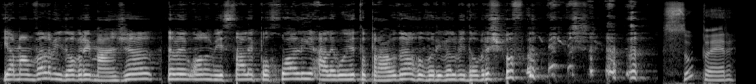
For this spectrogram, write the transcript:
ja mám veľmi dobrý manžel, neviem, ono mi stále pochváli, alebo je to pravda, hovorí veľmi dobre šoferuješ. Super,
